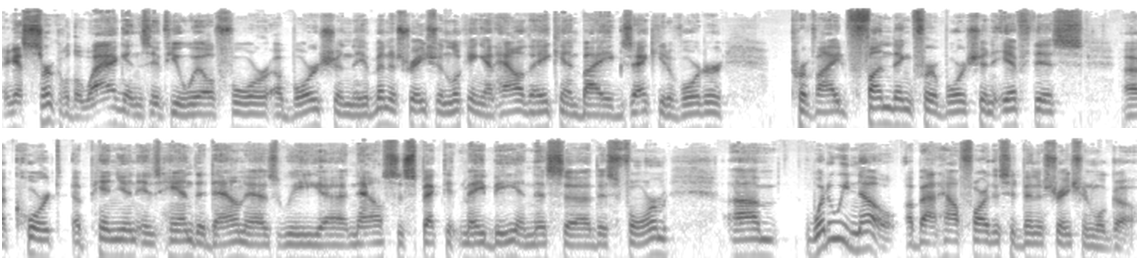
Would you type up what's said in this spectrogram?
I guess, circle the wagons, if you will, for abortion. The administration looking at how they can, by executive order, provide funding for abortion if this uh, court opinion is handed down, as we uh, now suspect it may be in this uh, this form. Um, what do we know about how far this administration will go?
